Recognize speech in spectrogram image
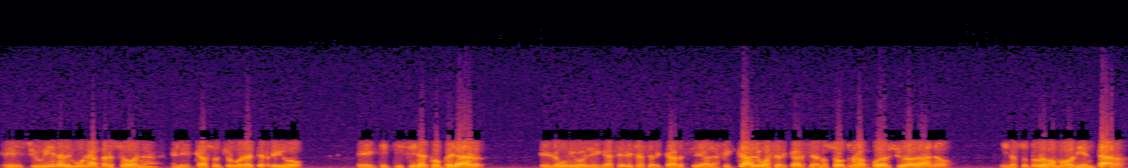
eh, si hubiera alguna persona, en el caso Chocolate Rigó, que quisiera cooperar, lo único que tiene que hacer es acercarse a la fiscal o acercarse a nosotros, a Poder Ciudadano, y nosotros lo vamos a orientar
